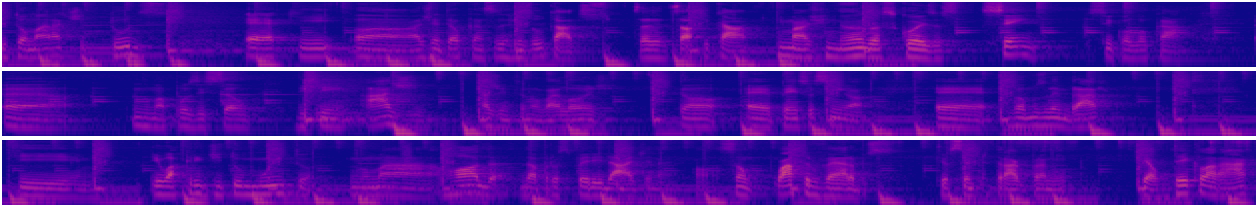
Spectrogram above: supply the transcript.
e tomar atitudes é que uh, a gente alcança os resultados. Se a gente só ficar imaginando as coisas sem se colocar uh, numa posição de quem age, a gente não vai longe. Então, é, penso assim, ó, é, vamos lembrar que eu acredito muito numa roda da prosperidade, né? Ó, são quatro verbos que eu sempre trago para mim, que é o declarar,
